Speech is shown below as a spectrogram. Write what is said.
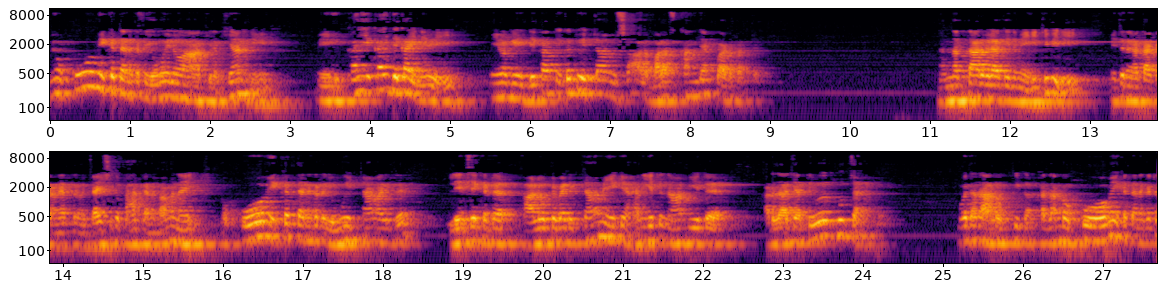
මේ ඔක්කොම එක තැනකට යොමු වෙනවා කියලා කියන්නේ මේ එකයි එකයි දෙකයි නෙවෙයි. මේ වගේ දෙකක් එකතු වෙච්චාම විශාල බලස්කන්ධයක් වඩපත් වෙනවා. නන්නත්තර වෙලා තියෙන මේ හිතවිලි මෙතන කතා කරන්නේ නැත්නම් චෛසික පහක් ගන්න පමණයි ඔක්කොම එක තැනකට යොමු වෙච්චාම හරිද ලෙන්ස් එකට ආලෝක වැඩිච්චාම මේකේ හරියට නාභියට අඩදාසියක් තිබුණොත් පුච්චන්නේ. මොකද අර ආලෝකික කදම්බ ඔක්කොම එක තැනකට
